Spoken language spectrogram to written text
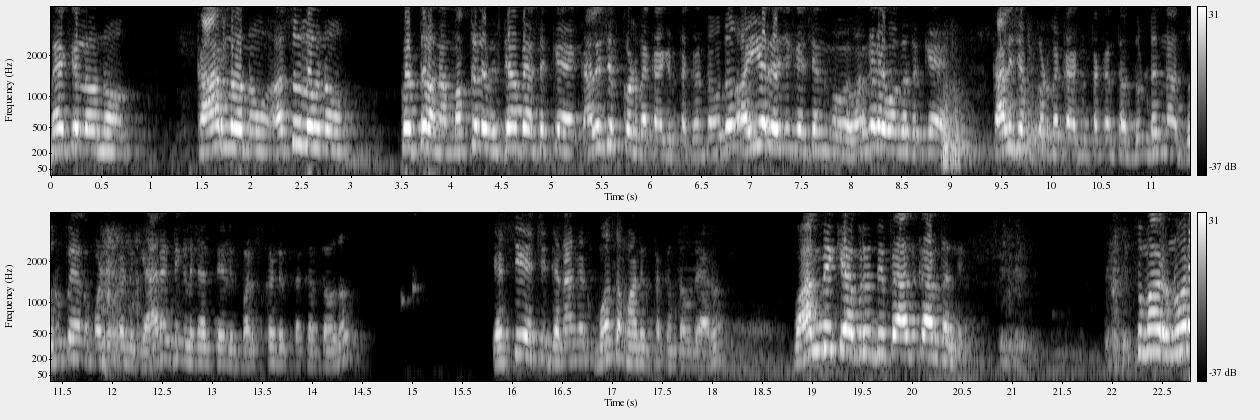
ಮೇಕೆ ಲೋನು ಕಾರ್ ಲೋನು ಹಸು ಲೋನು ಕೊಟ್ಟು ನಮ್ಮ ಮಕ್ಕಳ ವಿದ್ಯಾಭ್ಯಾಸಕ್ಕೆ ಸ್ಕಾಲರ್ಶಿಪ್ ಕೊಡಬೇಕಾಗಿರ್ತಕ್ಕಂಥದ್ದು. ಹೈಯರ್ ಎಜುಕೇಷನ್ಗೆ ಹೊರಗಡೆ ಹೋಗೋದಕ್ಕೆ ಸ್ಕಾಲರ್ಶಿಪ್ ಕೊಡಬೇಕಾಗಿರ್ತಕ್ಕಂಥ ದುಡ್ಡನ್ನ ದುರುಪಯೋಗ ಪಡಿಸ್ಕೊಂಡು ಗ್ಯಾರಂಟಿಗಳಿಗೆ ಅಂತೇಳಿ ಬಳಸ್ಕೊಂಡಿರ್ತಕ್ಕಂಥದ್ದು ಎಸ್ ಸಿ ಎಸ್ ಟಿ ಜನಾಂಗಕ್ಕೆ ಮೋಸ ಮಾಡಿರ್ತಕ್ಕಂಥವ್ದು ಯಾರು? ವಾಲ್ಮೀಕಿ ಅಭಿವೃದ್ಧಿ ಪ್ರಾಧಿಕಾರದಲ್ಲಿ ಸುಮಾರು ನೂರ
